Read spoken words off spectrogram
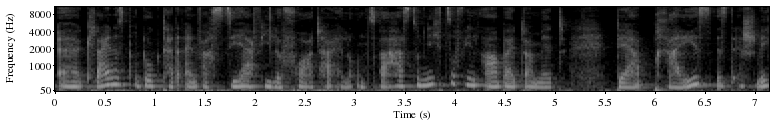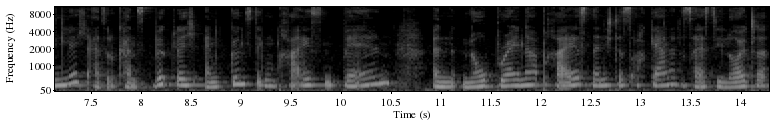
äh, kleines Produkt hat einfach sehr viele Vorteile. Und zwar hast du nicht so viel Arbeit damit. Der Preis ist erschwinglich, also du kannst wirklich einen günstigen Preis wählen, einen No-Brainer-Preis nenne ich das auch gerne. Das heißt, die Leute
